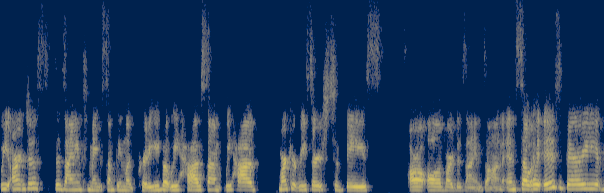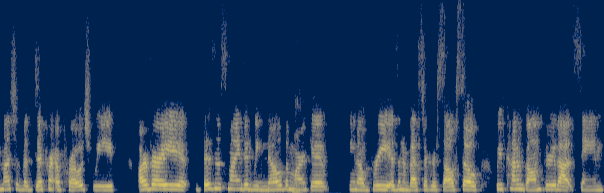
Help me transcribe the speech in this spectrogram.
we aren't just designing to make something look pretty, but we have some we have market research to base our, all of our designs on. And so it is very much of a different approach. We are very business minded. We know the market. You know, Bri is an investor herself. So we've kind of gone through that same,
